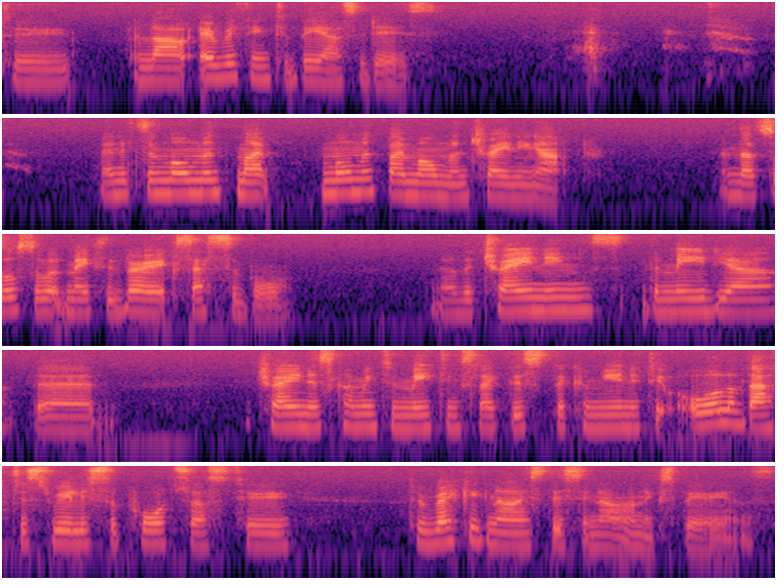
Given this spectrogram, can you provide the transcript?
to allow everything to be as it is. And it's a moment, my, moment by moment training up. And that's also what makes it very accessible. You know, the trainings, the media, the trainers coming to meetings like this, the community, all of that just really supports us to to recognize this in our own experience.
